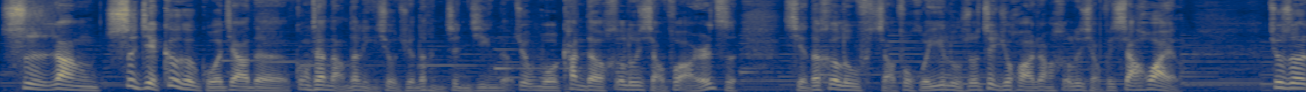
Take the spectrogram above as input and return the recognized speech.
是让世界各个国家的共产党的领袖觉得很震惊的。就我看到赫鲁晓夫儿子写的赫鲁晓夫回忆录，说这句话让赫鲁晓夫吓坏了。就是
